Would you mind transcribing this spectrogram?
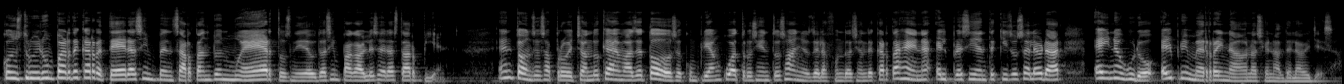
construir un par de carreteras sin pensar tanto en muertos ni deudas impagables era estar bien. Entonces, aprovechando que además de todo se cumplían 400 años de la fundación de Cartagena, el presidente quiso celebrar e inauguró el primer reinado nacional de la belleza.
